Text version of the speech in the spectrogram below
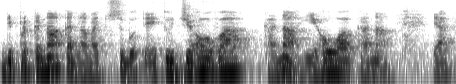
diperkenalkan dalam ayat tersebut yaitu Jehovah Kana, Yehova Kana. Ya,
